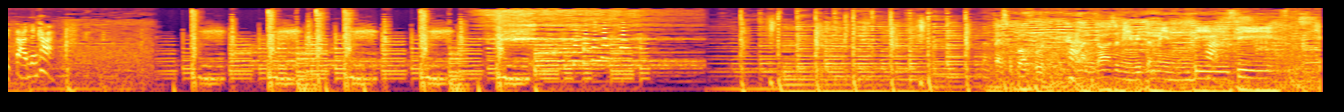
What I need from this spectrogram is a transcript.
ติดตามกันค่ะ ซูเปอร์ฟู้ดค่ะมันก็จะมีวิตามิน B ค่ะ C K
